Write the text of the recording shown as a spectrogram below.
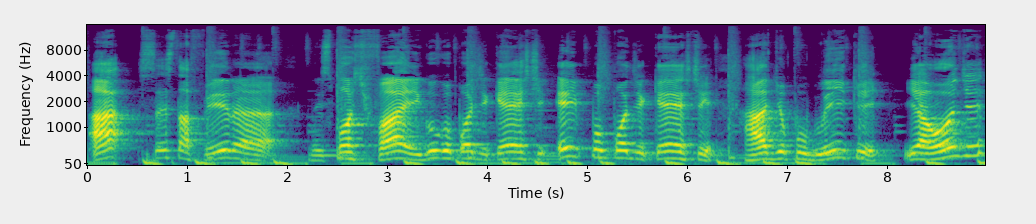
a sexta-feira no Spotify, Google Podcast, Apple Podcast, Rádio Public e aonde?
